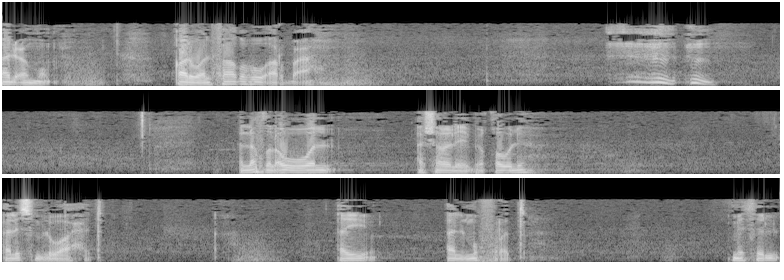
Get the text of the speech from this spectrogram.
العموم. قال وألفاظه أربعة. اللفظ الأول أشار إليه بقوله الاسم الواحد أي المفرد مثل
